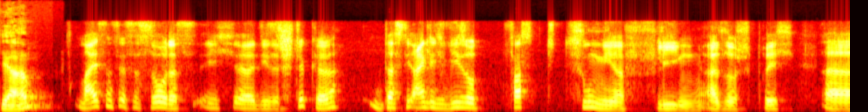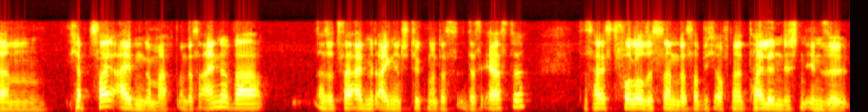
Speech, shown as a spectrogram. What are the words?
Ja. Meistens ist es so, dass ich äh, diese Stücke, dass die eigentlich wie so fast zu mir fliegen. Also sprich, ähm, ich habe zwei Alben gemacht und das eine war, also zwei Alben mit eigenen Stücken und das, das erste, das heißt Follow the Sun, das habe ich auf einer thailändischen Insel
